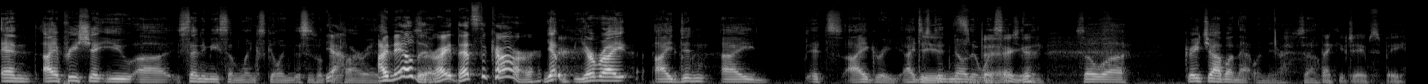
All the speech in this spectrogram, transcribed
and I appreciate you uh, sending me some links. Going, this is what Yeah. the car is. I nailed it, right? That's the car. Yep, you're right. I didn't. I. It's. I agree. I just didn't know there was such a thing. So, uh, great job on that one there. So Thank you, James B.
